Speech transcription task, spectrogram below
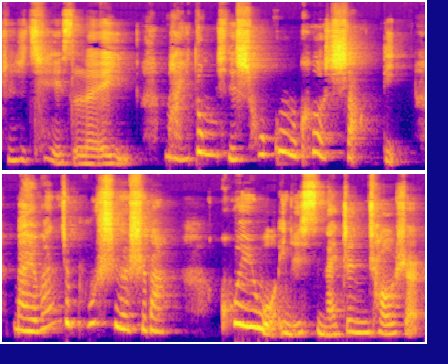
真是气死嘞！买东西的时候，顾客上帝，买完就不是了，是吧？亏我一直信来真超市，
